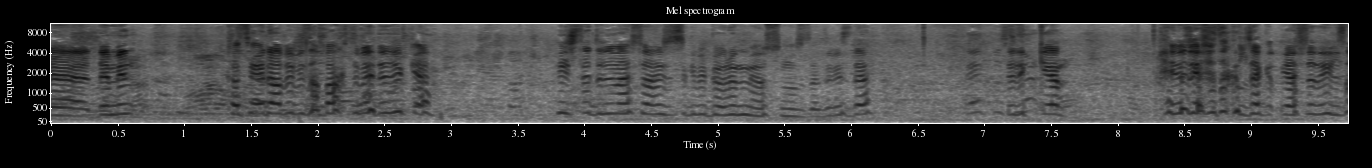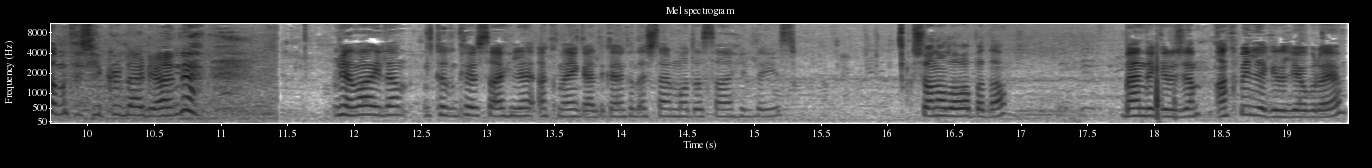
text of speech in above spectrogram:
Ee, demin kasiyer abi bize baktı ve dedik ki hiç de üniversite öğrencisi gibi görünmüyorsunuz dedi. Biz de dedik ki henüz yaşa takılacak yaşta değiliz ama teşekkürler yani. Reva ile Kadıköy sahile akmaya geldik arkadaşlar. Moda sahildeyiz. Şu an o lavabada. Ben de gireceğim. Akbil ile giriliyor buraya.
